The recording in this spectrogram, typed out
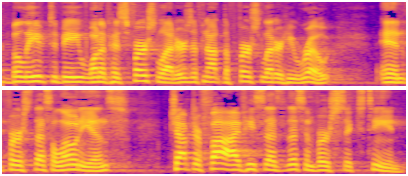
believe to be one of his first letters, if not the first letter he wrote, in 1 Thessalonians chapter 5, he says this in verse 16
